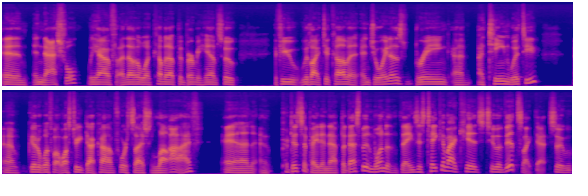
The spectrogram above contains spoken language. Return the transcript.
in in Nashville. We have another one coming up in Birmingham. So if you would like to come and, join us, bring a, a teen with you. Uh, go to wealthwithoutwallstreet.com forward slash live and uh, participate in that. But that's been one of the things is taking my kids to events like that. So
